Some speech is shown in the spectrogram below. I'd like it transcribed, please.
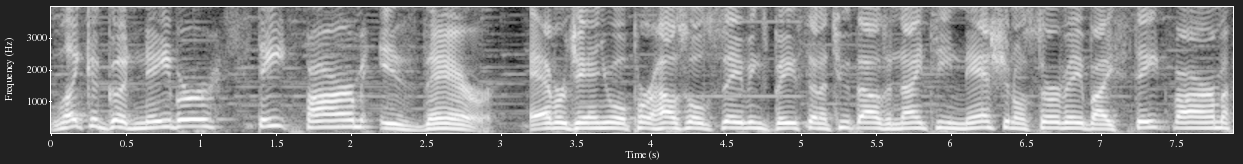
Like a good neighbor, State Farm is there. Average annual per household savings based on a 2019 national survey by State Farm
